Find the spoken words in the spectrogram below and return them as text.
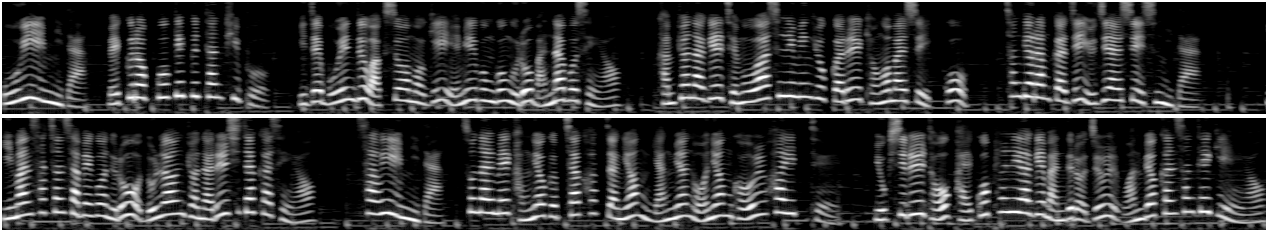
5위입니다. 매끄럽고 깨끗한 피부. 이제 모엔드 왁스 워머기 M100으로 만나보세요. 간편하게 제모와 슬리밍 효과를 경험할 수 있고 청결함까지 유지할 수 있습니다. 24,400원으로 놀라운 변화를 시작하세요. 4위입니다. 손알매 강력흡착 확장형 양면 원형 거울 화이트. 욕실을 더욱 밝고 편리하게 만들어줄 완벽한 선택이에요.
